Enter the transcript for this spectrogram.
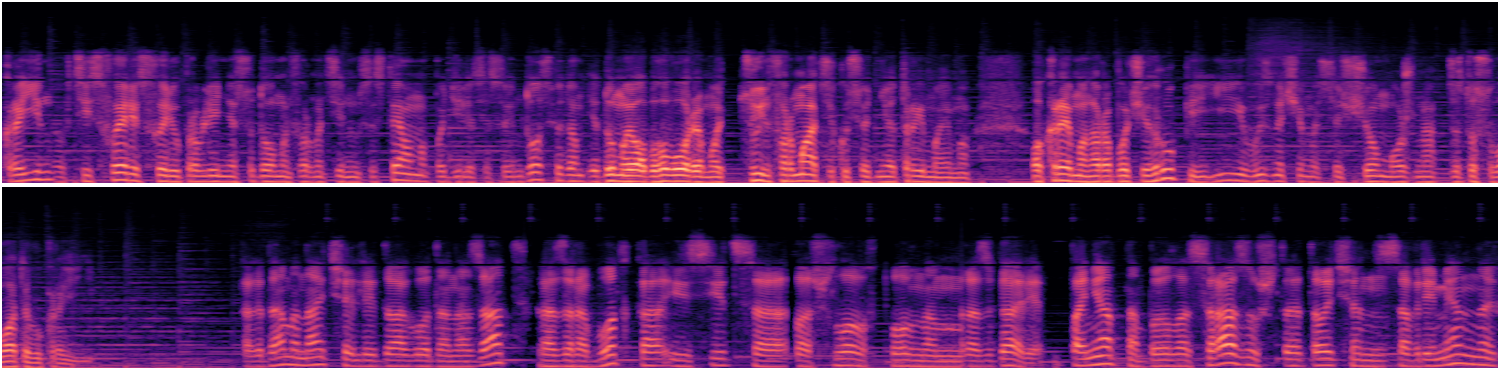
країн в цій сфері, в сфері управління судовими інформаційними системами, поділяться своїм досвідом. Я думаю, обговоримо цю інформацію, яку сьогодні отримаємо окремо на робочій групі, і визначимося, що можна застосувати в Україні. Когда мы начали два года назад, разработка ИСИЦа пошло в полном разгаре. Понятно было сразу, что это очень современный,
